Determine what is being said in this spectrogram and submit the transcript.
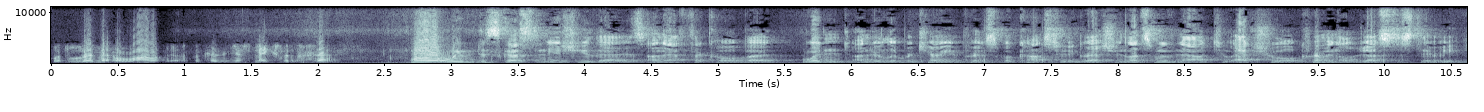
would limit a lot of this because it just makes no sense. Well, we've discussed an issue that is unethical but wouldn't, under libertarian principle, constitute aggression. Let's move now to actual criminal justice theory.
